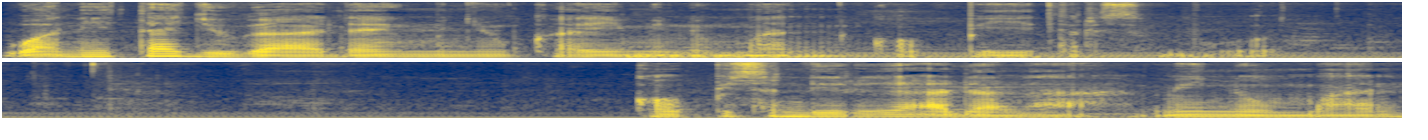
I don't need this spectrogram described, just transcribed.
wanita juga ada yang menyukai minuman kopi tersebut Kopi sendiri adalah minuman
